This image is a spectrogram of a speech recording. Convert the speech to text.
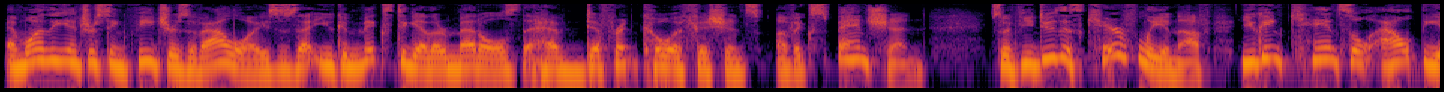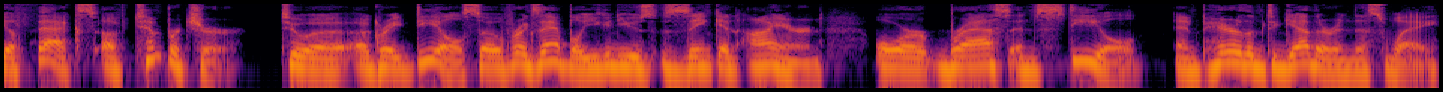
And one of the interesting features of alloys is that you can mix together metals that have different coefficients of expansion. So if you do this carefully enough, you can cancel out the effects of temperature to a, a great deal. So for example, you could use zinc and iron or brass and steel and pair them together in this way.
